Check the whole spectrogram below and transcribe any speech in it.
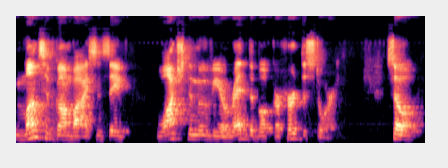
months have gone by since they've watched the movie or read the book or heard the story. So,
